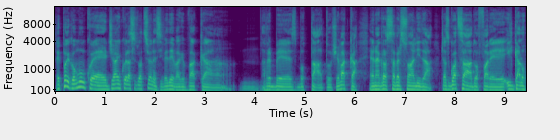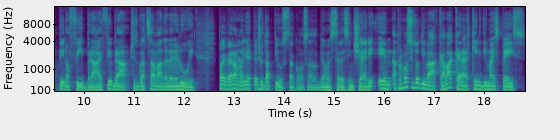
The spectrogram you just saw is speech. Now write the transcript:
E poi comunque già in quella situazione si vedeva che Vacca avrebbe sbottato, cioè Vacca è una grossa personalità, ci ha sguazzato a fare il galoppino a Fibra. E Fibra ci sguazzava ad avere lui. Poi però non gli è piaciuta più sta cosa, dobbiamo essere sinceri. E a proposito di Vacca, Vacca era il king di MySpace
